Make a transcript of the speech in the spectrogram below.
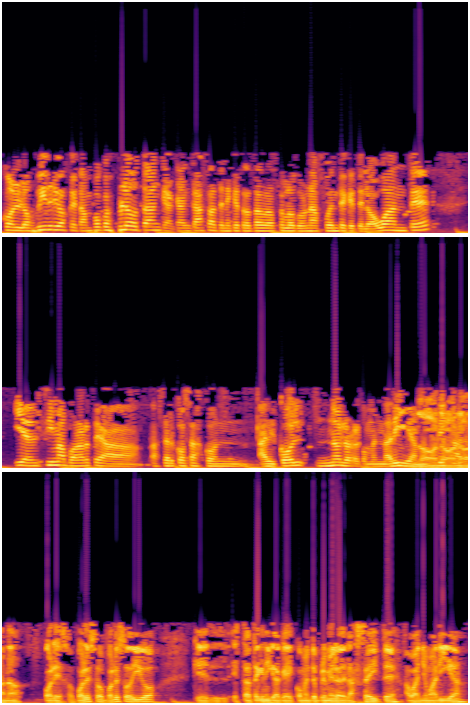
con los vidrios que tampoco explotan, que acá en casa tenés que tratar de hacerlo con una fuente que te lo aguante. Y encima ponerte a, a hacer cosas con alcohol no lo recomendaría. No, ¿me no, no, no. Por eso, por eso, por eso digo que el- esta técnica que comenté primero del aceite a baño María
